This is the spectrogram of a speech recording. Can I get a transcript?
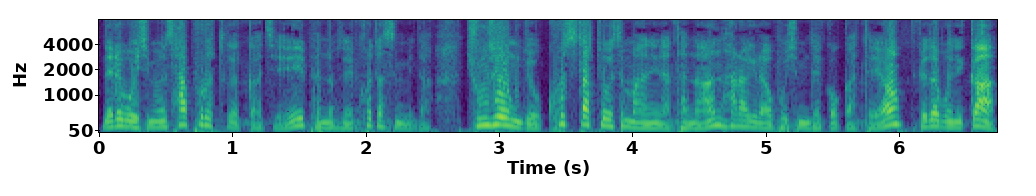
내려보시면 4%까지 변동성이 커졌습니다. 중소형주, 코스닥 쪽에서 많이 나타난 하락이라고 보시면 될 것 같아요. 그러다 보니까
